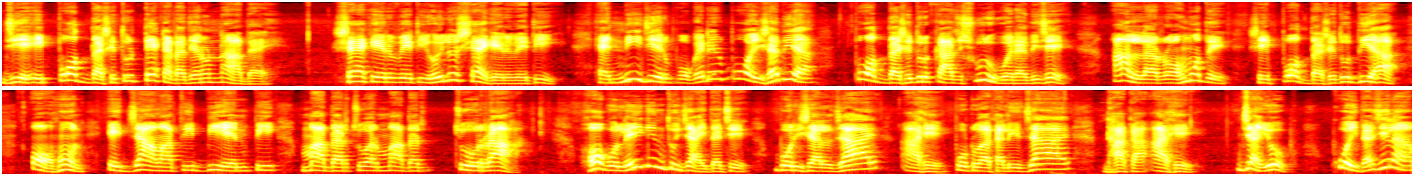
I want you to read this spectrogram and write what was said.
যে এই পদ্মা সেতুর টেকাটা যেন না দেয়। শেখের বেটি হইল শেখের বেটি। হ্যাঁ নিজের পকেটের পয়সা দিয়া পদ্মা সেতুর কাজ শুরু করে দিছে। আল্লাহর রহমতে সেই পদ্মা সেতু দিয়া অহন এই জামাতি বিএনপি মাদার চোয়ার মাদার চোরা। হগলেই কিন্তু যাইতাছে, বরিশাল যায়, আহে, পটুয়াখালী যায়, ঢাকা আহে। যাই হোক কইতাছিলাম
